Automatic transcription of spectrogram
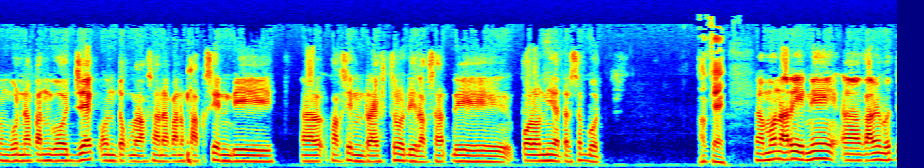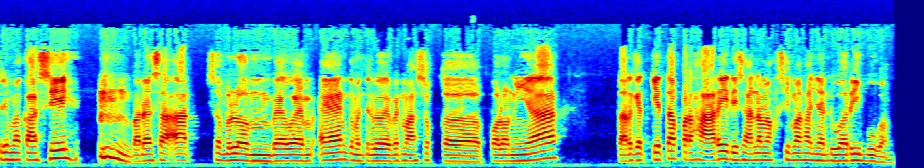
menggunakan Gojek untuk melaksanakan vaksin di uh, vaksin drive-thru di di Polonia tersebut. Oke. Okay. Namun hari ini uh, kami berterima kasih pada saat sebelum BUMN Kementerian BUMN masuk ke Polonia, target kita per hari di sana maksimal hanya 2000, Bang.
